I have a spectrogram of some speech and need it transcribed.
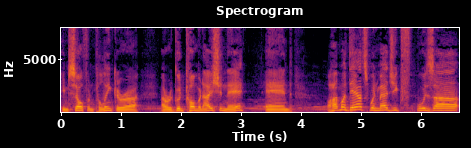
himself and Pelinka are, are a good combination there. And I had my doubts when Magic was uh,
